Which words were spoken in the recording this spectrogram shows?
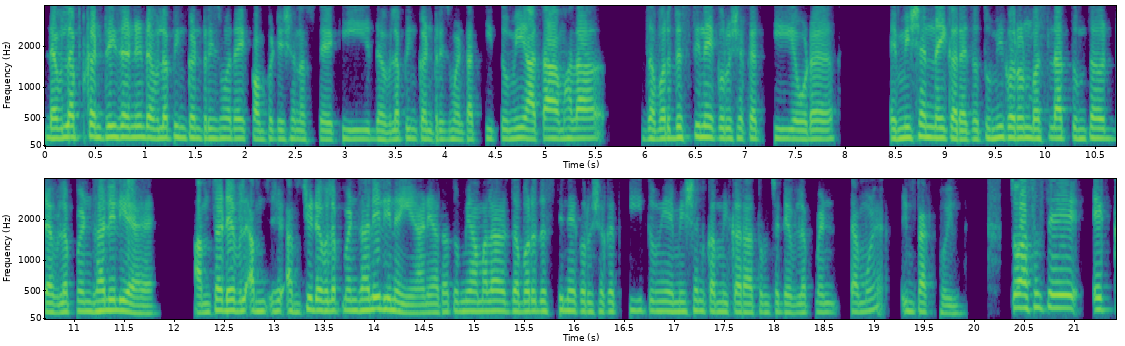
डेव्हलप्ड कंट्रीज आणि डेव्हलपिंग कंट्रीजमध्ये एक कॉम्पिटिशन असते की डेव्हलपिंग कंट्रीज म्हणतात की तुम्ही आता आम्हाला जबरदस्ती नाही करू शकत की एवढं एमिशन नाही करायचं. तुम्ही करून बसलात तुमचं डेव्हलपमेंट झालेली आहे. आमचं डेव्हल आमची डेव्हलपमेंट झालेली नाही आणि आता तुम्ही आम्हाला जबरदस्ती नाही करू शकत की तुम्ही एमिशन कमी करा तुमचं डेव्हलपमेंट त्यामुळे इम्पॅक्ट होईल. सो असंच ते एक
